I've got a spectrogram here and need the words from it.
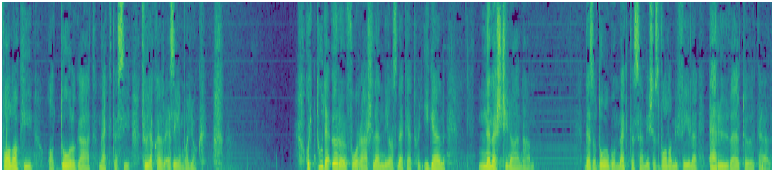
valaki a dolgát megteszi. Főleg, ha ez én vagyok. Hogy tud-e örömforrás lenni az neked, hogy igen, nem ezt csinálnám. De ez a dolgom megteszem, és ez valamiféle erővel tölt el.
